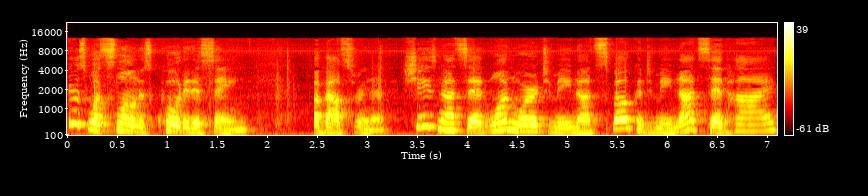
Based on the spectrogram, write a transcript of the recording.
here's what Sloane is quoted as saying about Serena. She's not said one word to me, not spoken to me, not said hi,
